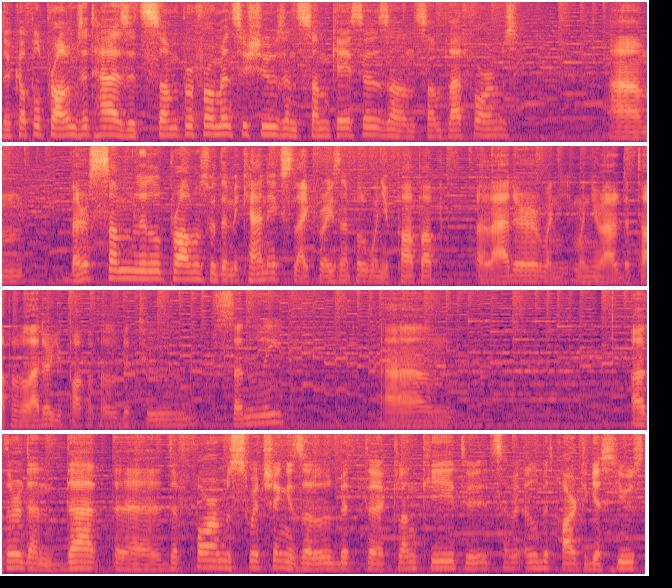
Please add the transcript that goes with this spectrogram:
the couple problems it has, it's some performance issues in some cases on some platforms. Um, there's some little problems with the mechanics, like for example when you pop up a ladder, when, you, when you're at the top of a ladder you pop up a little bit too suddenly. Um, other than that, uh, the form switching is a little bit uh, clunky. To, it's a little bit hard to get used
